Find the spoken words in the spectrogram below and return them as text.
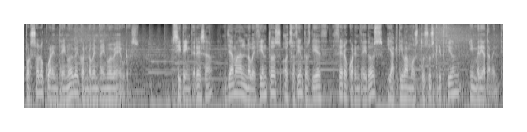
por solo 49,99 euros. Si te interesa, llama al 900-810-042 y activamos tu suscripción inmediatamente.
